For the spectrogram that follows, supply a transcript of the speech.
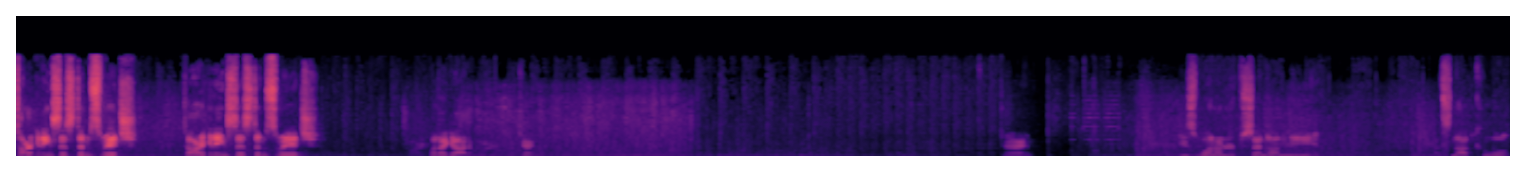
targeting system switch. Targeting system switch. But I got him. Okay. Okay. He's 100% on me. That's not cool.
